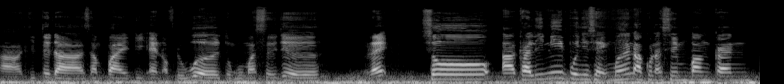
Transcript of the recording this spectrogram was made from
Ha, Kita dah sampai The end of the world Tunggu masa je. Right So uh, Kali ni punya segmen Aku nak sembangkan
